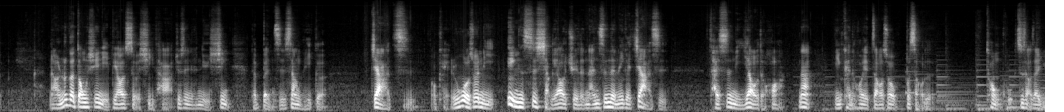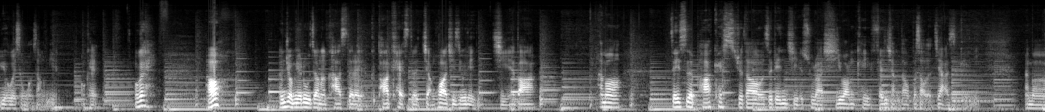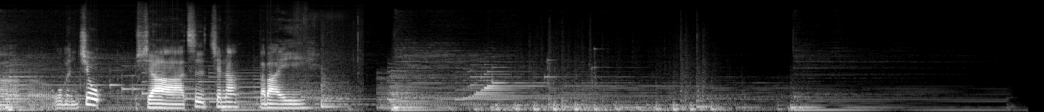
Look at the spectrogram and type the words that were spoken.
然后那个东西你不要舍弃它，就是你的女性的本质上的一个价值。OK，如果说你硬是想要觉得男生的那个价值才是你要的话，那你可能会遭受不少的痛苦，至少在约会生活上面。OK，OK，、好，很久没有录这样的 cast 的 podcast 的讲话，其实有点结巴。那么这一次的 podcast 就到这边结束了，希望可以分享到不少的价值给你。那么、我们就下次见啦，拜拜。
